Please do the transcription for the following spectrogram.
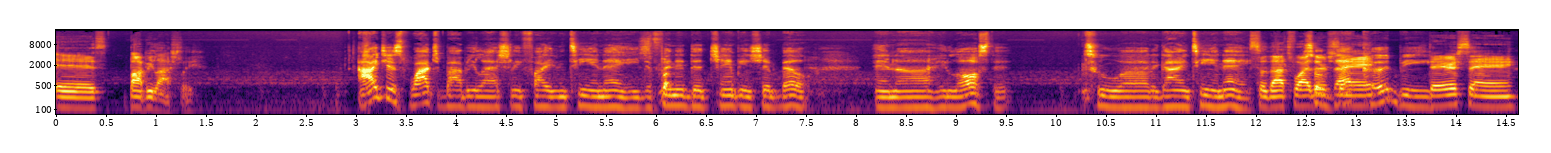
is Bobby Lashley. I just watched Bobby Lashley fight in TNA. He defended the championship belt, and uh, he lost it to uh, the guy in TNA. So that's why so they're that saying could be. they're saying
